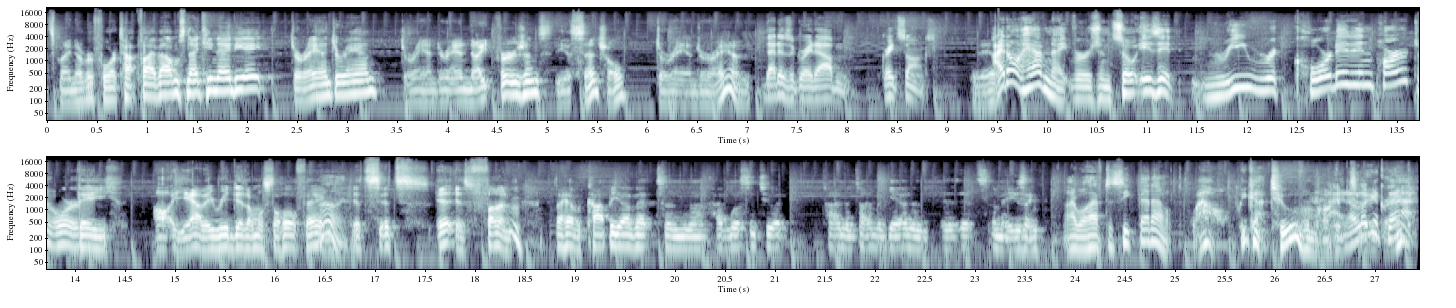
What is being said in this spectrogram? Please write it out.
That's my number four top five albums, 1998. Duran Duran, Duran Duran Night versions, The Essential, Duran Duran. That is a great album. Great songs. It is. I don't have night version, so is it re-recorded in part or They, oh yeah, they redid almost the whole thing. Really? It's it's it is fun. I have a copy of it, and uh, I've listened to it time and time again, and it, it's amazing. I will have to seek that out. Wow, we got two of them on I it know, look at Greg. that.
